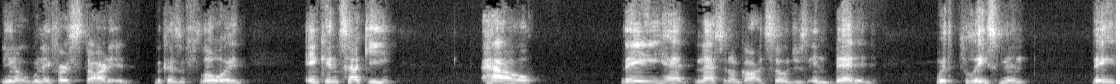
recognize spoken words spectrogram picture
you know when they first started because of Floyd in Kentucky, how they had National Guard soldiers embedded with policemen. They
